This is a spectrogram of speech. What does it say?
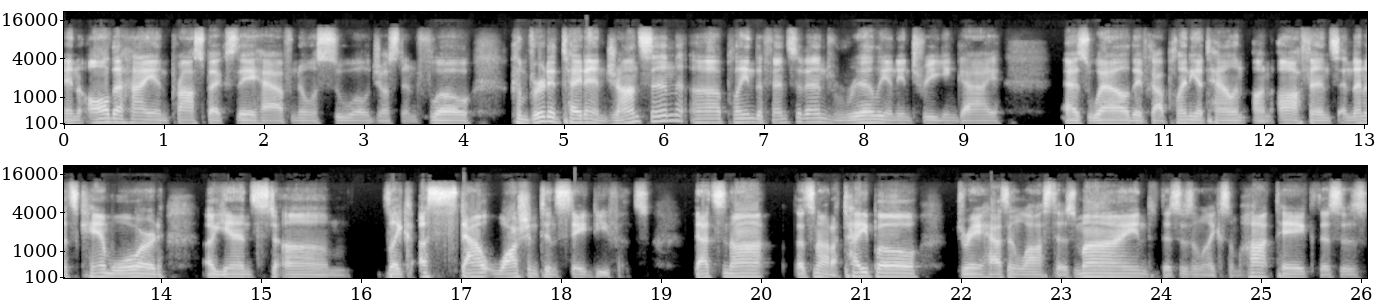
and all the high end prospects they have Noah Sewell, Justin Flowe, converted tight end Johnson, uh, playing defensive end, really an intriguing guy as well. They've got plenty of talent on offense. And then it's Cam Ward against um like a stout Washington State defense. That's not that's not a typo. Dre hasn't lost his mind. This isn't like some hot take. This is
